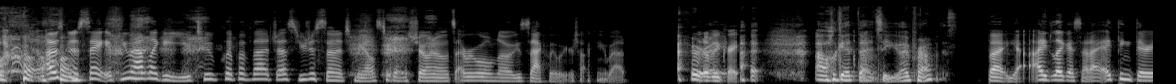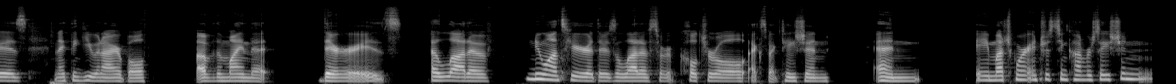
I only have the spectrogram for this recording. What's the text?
I was gonna say, if you have like a YouTube clip of that, Jess, you just send it to me. I'll stick it in the show notes. Everyone will know exactly what you're talking about. It'll right. be great. I, will get that um, to you. I promise. But yeah, I like I said, I, I think there is, and I think you and I are both of the mind that there is a lot of nuance here. There's a lot of sort of cultural expectation, and a much more interesting conversation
